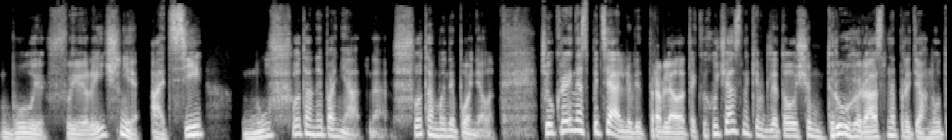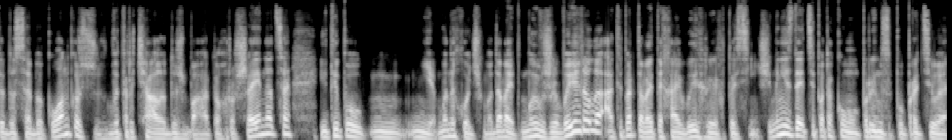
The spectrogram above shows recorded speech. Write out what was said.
були феєричні, а ці. Ну, що там непонятне, що там ми не поняли. Чи Україна спеціально відправляла таких учасників для того, щоб другий раз не притягнути до себе конкурс, витрачали дуже багато грошей на це, і типу, ні, ми не хочемо. Давайте ми вже виграли, а тепер давайте хай виграє хтось інший. Мені здається, по такому принципу працює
